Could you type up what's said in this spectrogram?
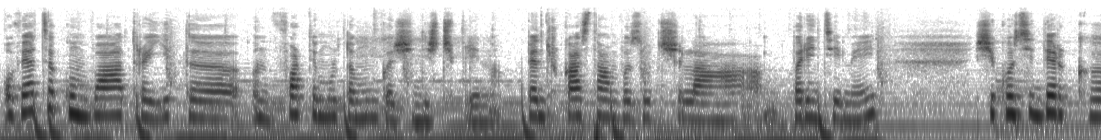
o viață cumva trăită în foarte multă muncă și disciplină. Pentru că asta am văzut și la părinții mei și consider că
